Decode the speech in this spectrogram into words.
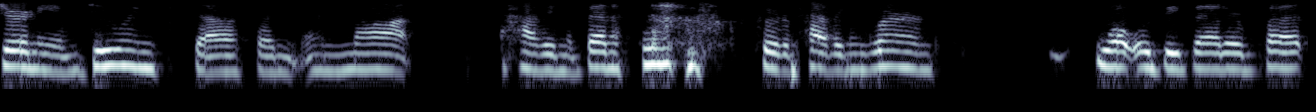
journey of doing stuff and, and not having the benefit of sort of having learned what would be better. But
